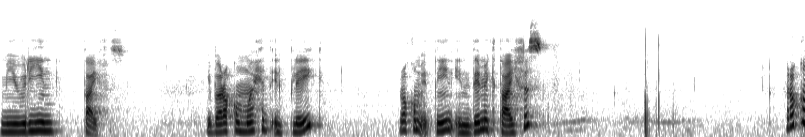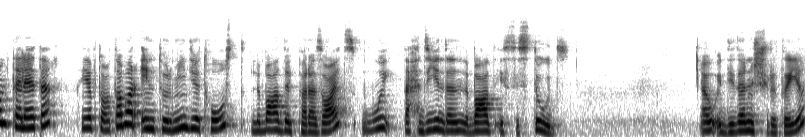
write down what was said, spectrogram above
murine typhus يبقى رقم واحد ال plague رقم اتنين endemic typhus رقم ثلاثة هي بتعتبر intermediate host لبعض ال parasites وتحديدا لبعض ال cestodes أو الديدان الشريطية.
